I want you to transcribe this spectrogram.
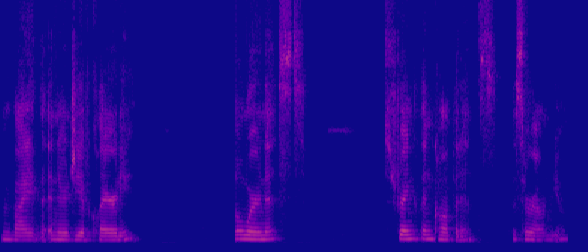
Invite the energy of clarity, awareness, strength, and confidence to surround you.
